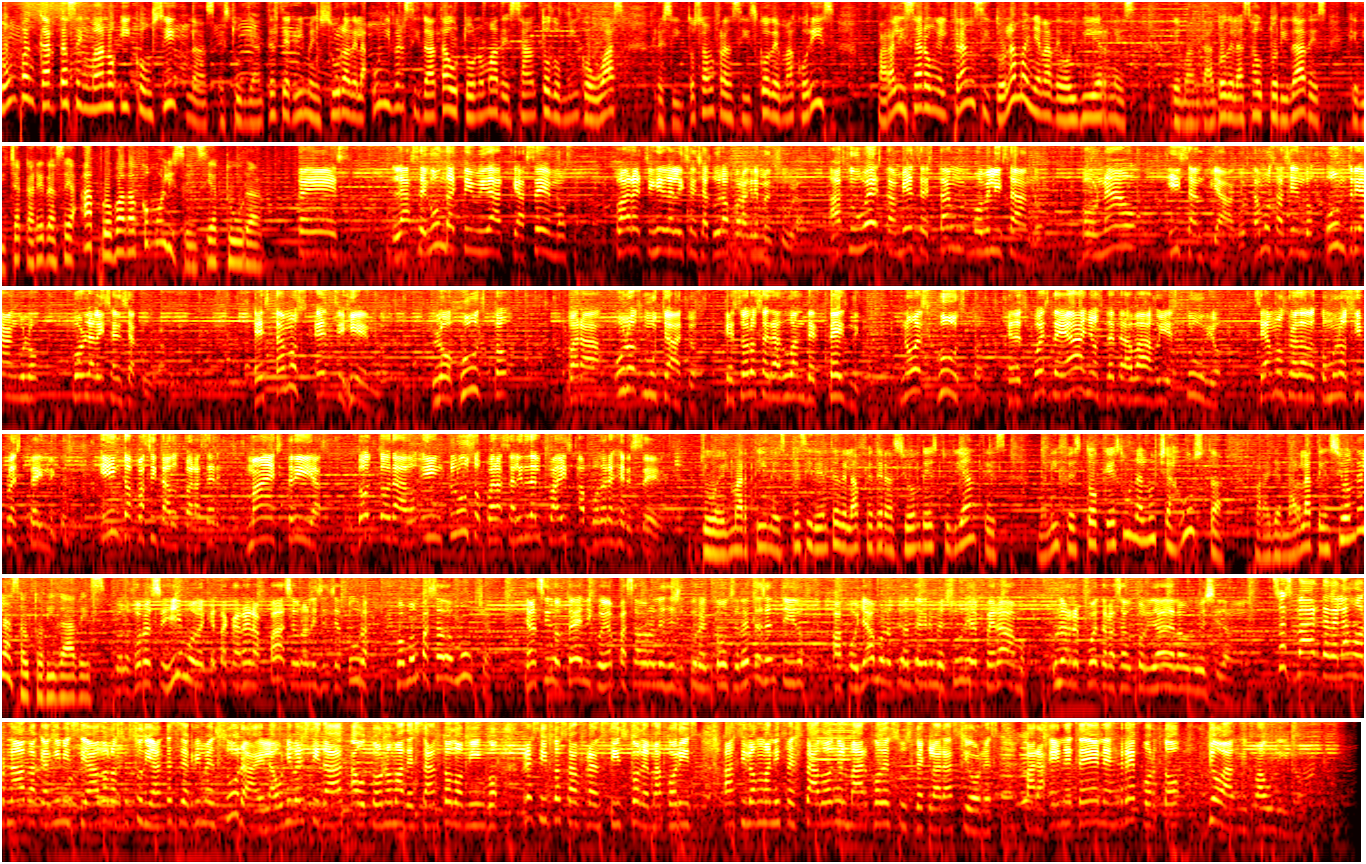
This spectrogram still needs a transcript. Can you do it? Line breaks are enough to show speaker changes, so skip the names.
Con pancartas en mano y consignas, estudiantes de agrimensura de la Universidad Autónoma de Santo Domingo UAS, recinto San Francisco de Macorís, paralizaron el tránsito la mañana de hoy viernes, demandando de las autoridades que dicha carrera sea aprobada como licenciatura.
Es la segunda actividad que hacemos para exigir la licenciatura por agrimensura. A su vez también se están movilizando Bonao y Santiago. Estamos haciendo un triángulo por la licenciatura. Estamos exigiendo lo justo para unos muchachos que solo se gradúan de técnico. No es justo que después de años de trabajo y estudio seamos graduados como unos simples técnicos, incapacitados para hacer maestrías, doctorado e incluso para salir del país a poder ejercer.
Joel Martínez, presidente de la Federación de Estudiantes, manifestó que es una lucha justa para llamar la atención de las autoridades.
Nosotros exigimos de que esta carrera pase a una licenciatura, como han pasado muchas, que han sido técnicos y han pasado a una licenciatura. Entonces, en este sentido, apoyamos a los estudiantes de Grimensura y esperamos una respuesta de las autoridades de la universidad.
Eso es parte de la jornada que han iniciado los estudiantes de agrimensura en la Universidad Autónoma de Santo Domingo, recinto San Francisco de Macorís. Así lo han manifestado en el marco de sus declaraciones. Para NTN reportó Joanny Paulino.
